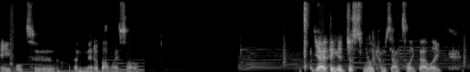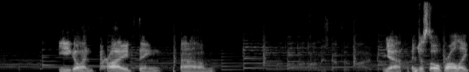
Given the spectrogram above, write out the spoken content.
able to admit about myself yeah i think it just really comes down to like that like ego and pride thing um yeah and just overall like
